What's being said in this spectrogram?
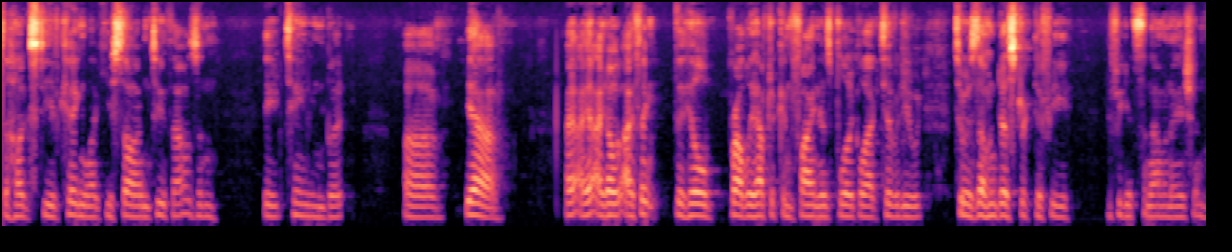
to hug Steve King like you saw in 2018. But uh, yeah, I, I, don't. I think that he'll probably have to confine his political activity to his own district if he if he gets the nomination.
